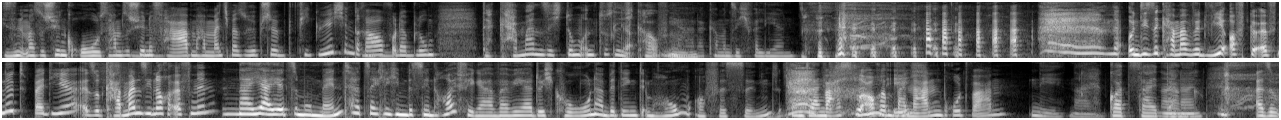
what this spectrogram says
Die sind immer so schön groß, haben so schöne Farben, haben manchmal so hübsche Figürchen drauf oder Blumen. Da kann man sich dumm und dusselig kaufen. Ja, da kann man sich verlieren. Und diese Kammer wird wie oft geöffnet bei dir? Also kann man sie noch öffnen? Naja, jetzt im Moment tatsächlich ein bisschen häufiger, weil wir ja durch Corona bedingt im Homeoffice sind. Und dann Warst du auch im Bananenbrotwahn? Nee, nein. Gott sei Dank. Nein, nein. Also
